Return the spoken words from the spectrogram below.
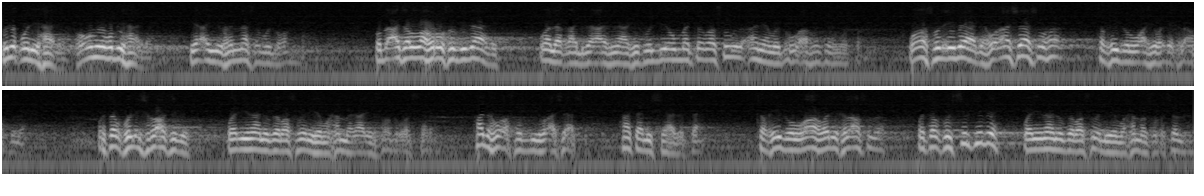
خلقوا لهذا وأمروا بهذا. يا أيها الناس اعبدوا ربكم. وبعث الله الرسل بذلك. ولقد بعثنا في كل أمة رسول أن يعبدوا الله الطاغوت وأصل العبادة وأساسها توحيد الله والإخلاص له وترك الإشراك به والإيمان برسوله محمد عليه الصلاة والسلام. هذا هو أصل الدين وأساسه. هاتان الشهادتان. توحيد الله والإخلاص له وترك الشرك به والإيمان برسوله محمد صلى الله عليه وسلم.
